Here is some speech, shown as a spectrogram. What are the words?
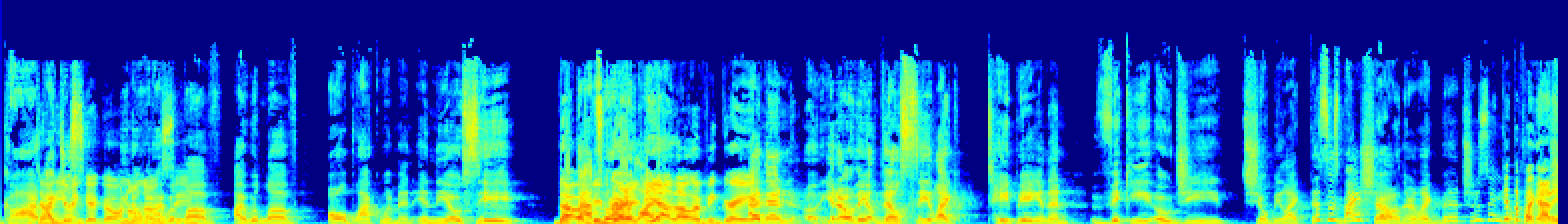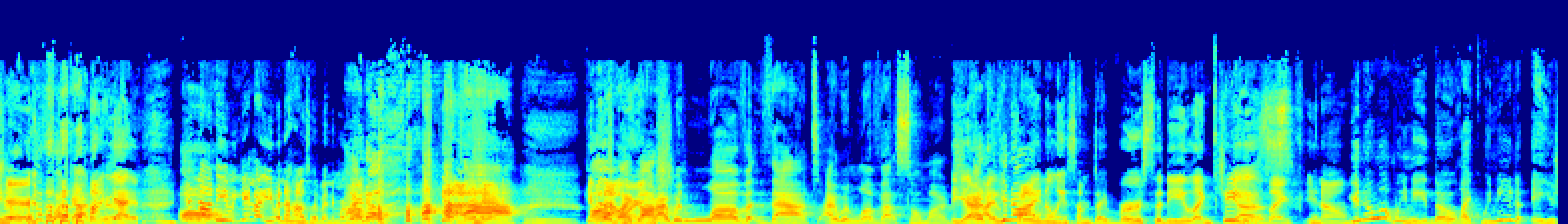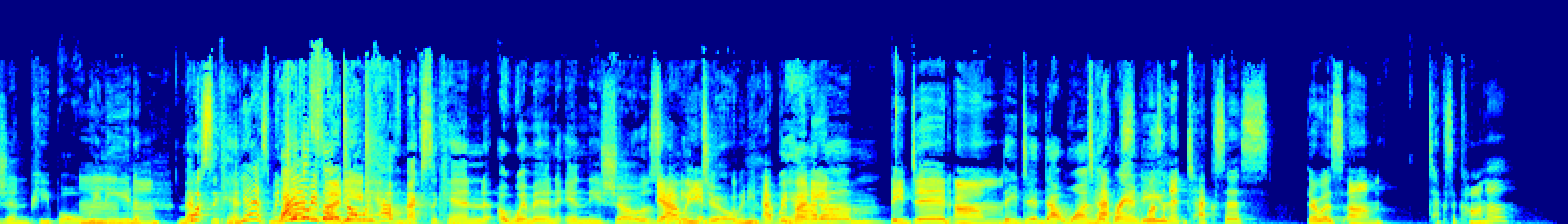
God, Don't I even get going You know what I would love? I would love all black women in the OC, that would That's be great. would like. Yeah, that would be great. and then uh, you know they they'll see like taping, and then Vicki OG, she'll be like, "This is my show," and they're like, "Bitch, this ain't Get the fuck out of fucking here. Get the fuck out of here." yeah, you're Oh. not even you're not even a housewife anymore. I know. Get outta here. Give oh that my god, I would love that. I would love that so much. Yeah, And I you know, finally some diversity. Like, geez, Yes. like you know. You know what we need though? Like we need Asian people. We need. Mexican. What? Yes, we Why need fuck everybody. don't we have Mexican uh, women in these shows? Yeah, we we need, need- to. we need We everybody. had, um, They did. Um, they did that one that Tex- Brandy wasn't it Texas? There was um Texarkana.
